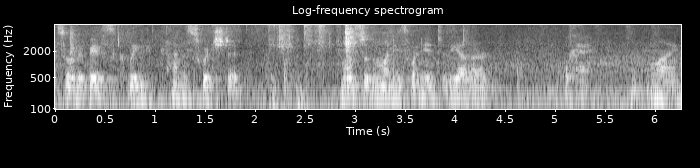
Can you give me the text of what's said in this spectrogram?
So they basically kind of switched it. Most of the monies went into the other okay. line.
